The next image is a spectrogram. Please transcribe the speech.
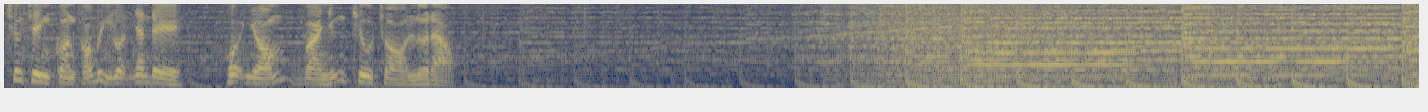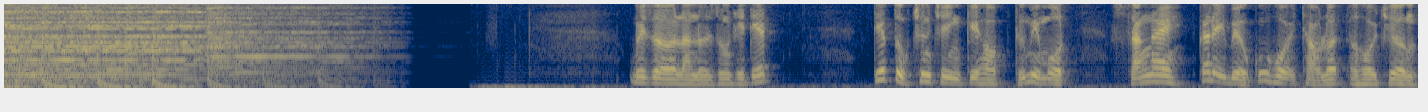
Chương trình còn có bình luận nhan đề Hội nhóm và những chiêu trò lừa đảo. Bây giờ là nội dung chi tiết. Tiếp tục chương trình kỳ họp thứ 11, sáng nay các đại biểu Quốc hội thảo luận ở hội trường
